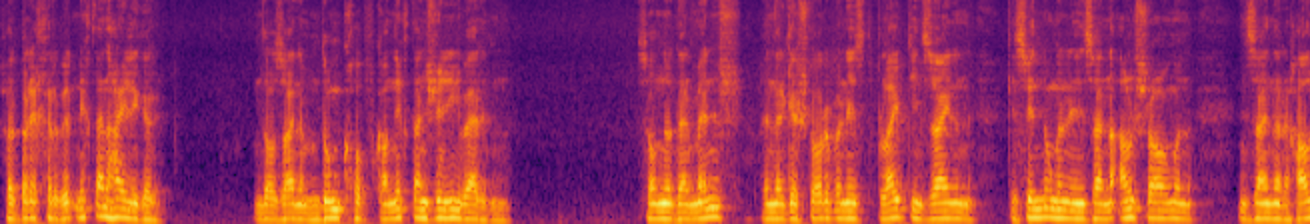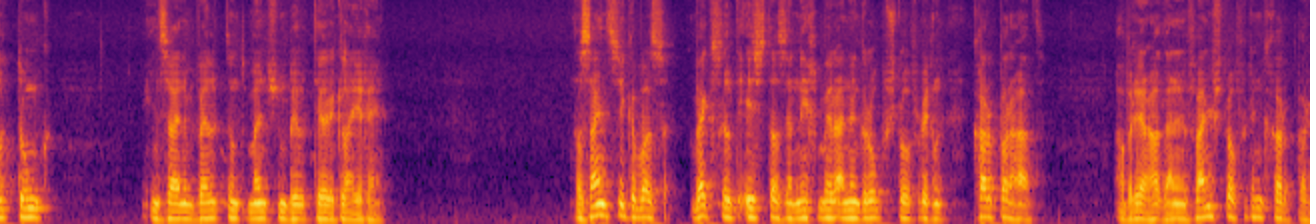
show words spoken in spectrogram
Verbrecher wird nicht ein Heiliger. Und aus einem Dummkopf kann nicht ein Genie werden. Sondern der Mensch, wenn er gestorben ist, bleibt in seinen Gesinnungen, in seinen Anschauungen, in seiner Haltung, in seinem Welt- und Menschenbild der gleiche. Das Einzige, was wechselt, ist, dass er nicht mehr einen grobstofflichen Körper hat. Aber er hat einen feinstofflichen Körper.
